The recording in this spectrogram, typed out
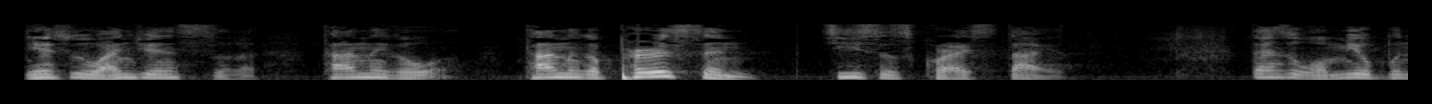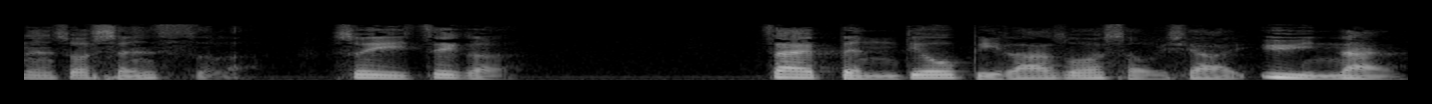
耶稣完全死了，他那个他那个 person Jesus Christ died，但是我们又不能说神死了，所以这个在本丢比拉多手下遇难，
